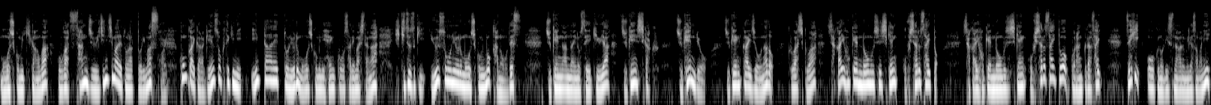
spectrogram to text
申し込み期間は5月31日までとなっております。はい今回から原則的にインターネットによる申し込みに変更されましたが、引き続き郵送による申し込みも可能です。受験案内の請求や受験資格、受験料、受験会場など、詳しくは社会保険労務士試験オフィシャルサイト、社会保険労務士試験オフィシャルサイトをご覧ください。ぜひ多くのリスナーの皆様に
